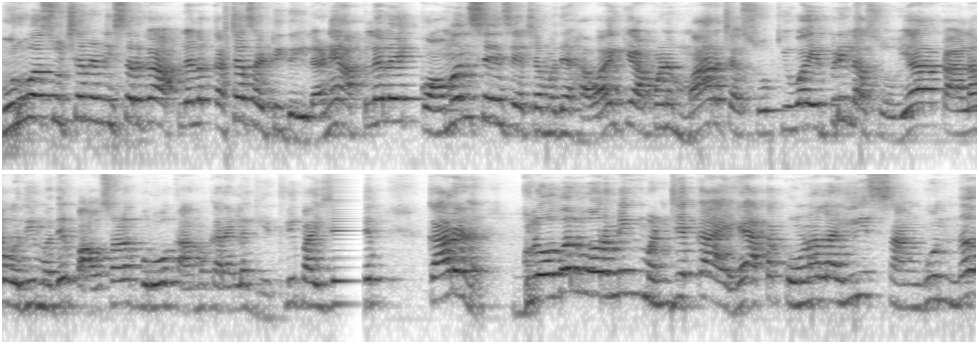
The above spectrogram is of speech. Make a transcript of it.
पूर्वसूचना निसर्ग आपल्याला कशासाठी देईल? आणि आपल्याला एक कॉमन सेन्स याच्यामध्ये हवाय की आपण मार्च असो किंवा एप्रिल असो या कालावधीमध्ये पावसाळापूर्व काम करायला घेतली पाहिजेत. कारण ग्लोबल वॉर्मिंग म्हणजे काय? हे आता कोणालाही सांगून न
